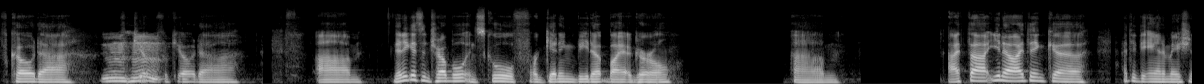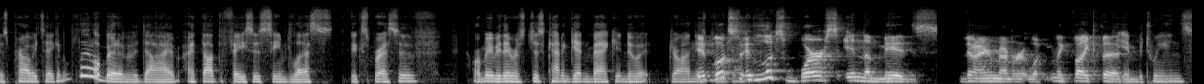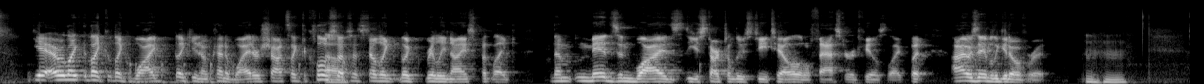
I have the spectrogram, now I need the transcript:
Fukoda, Mhm. Fukoda. Um, then he gets in trouble in school for getting beat up by a girl. Um, I thought, you know, I think uh, I think the animation has probably taken a little bit of a dive. I thought the faces seemed less expressive, or maybe they were just kind of getting back into it, drawing. These It looks it looks worse in the mids than I remember it looking. Like like the, the in betweens. yeah, or like like like wide like you know kind of wider shots. Like the close ups Oh. are still like look really nice, but like the mids and wides you start to lose detail a little faster. It feels like, but I was able to get over it. hmm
